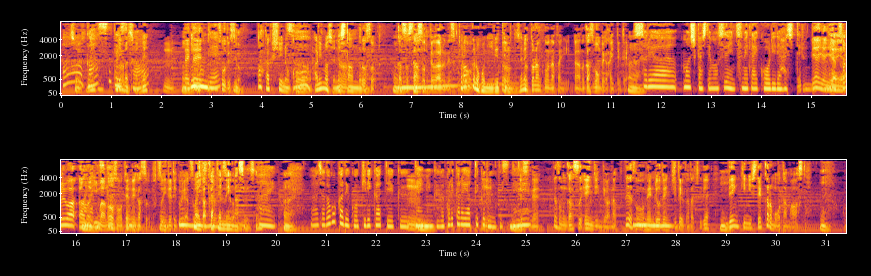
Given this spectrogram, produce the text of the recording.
ああ、そうですねガスありですか？ますよね。うん。うん大体、そうですよ。あタクシーのこう、ありますよね、うんスタンドが。そうそう。うんガススタンドってのがあるんですけど。トランクの方に入れてるんですよねう。トランクの中にあのガスボンベが入ってて。はいそれは、もしかしてもうすでに冷たい氷で走ってるんいですか？やいやいや、いやいやそれは、あの、今のその天然ガス、普通に出てくるやつをまあ、使一ってるんですけど。化天然ガスですね。はい。はい。あじゃあ、どこかでこう切り替わっていくタイミングがこれからやってくるんですね。ですね。で、そのガスエンジンではなくて、その燃料電池という形で、うん電気にしてからモーター回すと。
